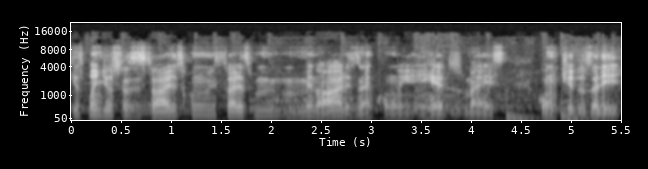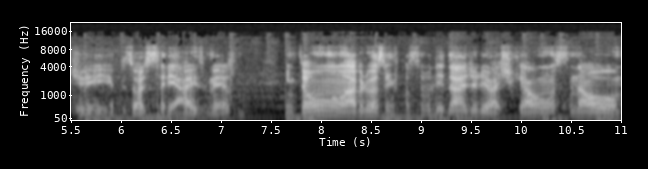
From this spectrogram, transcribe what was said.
que expandiu suas histórias com histórias menores, né? Com enredos mais contidos ali de episódios seriais mesmo. Então abre bastante possibilidade ali. Eu acho que é um sinal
